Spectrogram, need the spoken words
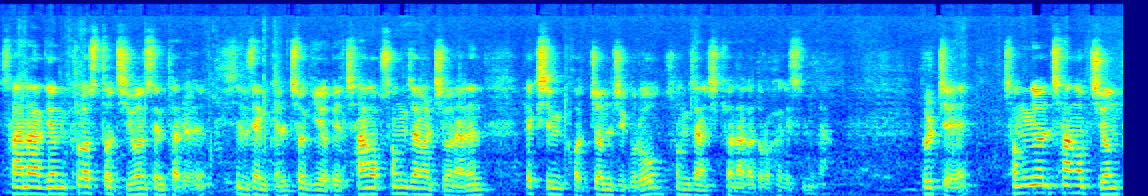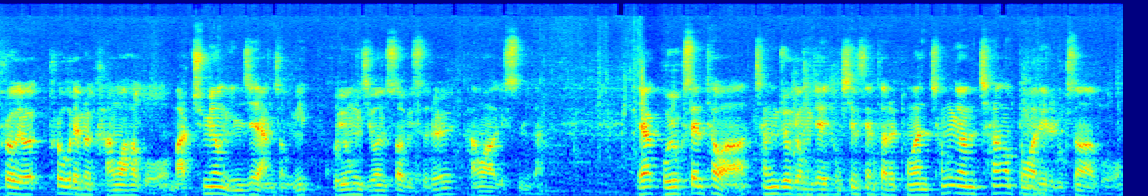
산학연 클러스터 지원센터를 신생 벤처기업의 창업 성장을 지원하는 핵심 거점 지구로 성장시켜 나가도록 하겠습니다. 둘째, 청년 창업 지원 프로- 프로그램을 강화하고 맞춤형 인재 양성 및 고용 지원 서비스를 강화하겠습니다. 대학 보육센터와 창조경제혁신센터를 통한 청년 창업 동아리를 육성하고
